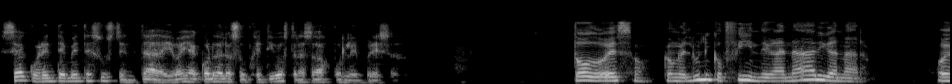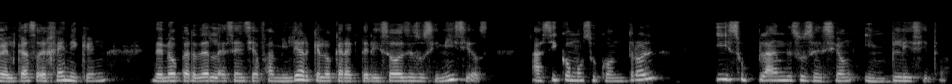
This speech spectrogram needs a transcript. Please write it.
sea coherentemente sustentada y vaya acorde a los objetivos trazados por la empresa. Todo eso con el único fin de ganar y ganar. O en el caso de Heineken, de no perder la esencia familiar que lo caracterizó desde sus inicios, así como su control y su plan de sucesión implícito.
